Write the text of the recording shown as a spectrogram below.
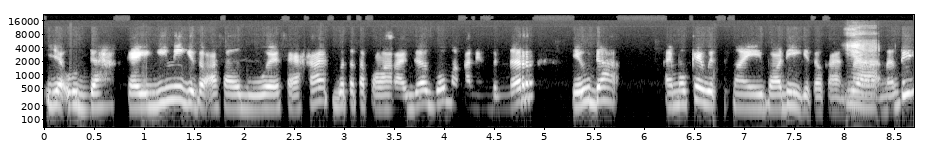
ya udah kayak gini gitu asal gue sehat, gue tetap olahraga, gue makan yang bener, ya udah I'm okay with my body gitu kan. Yeah. Nah, nanti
